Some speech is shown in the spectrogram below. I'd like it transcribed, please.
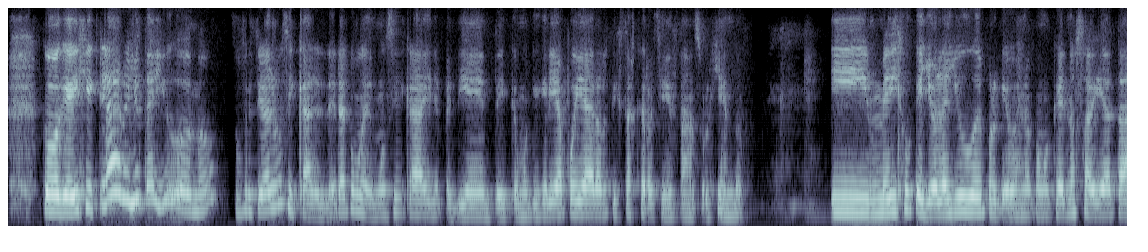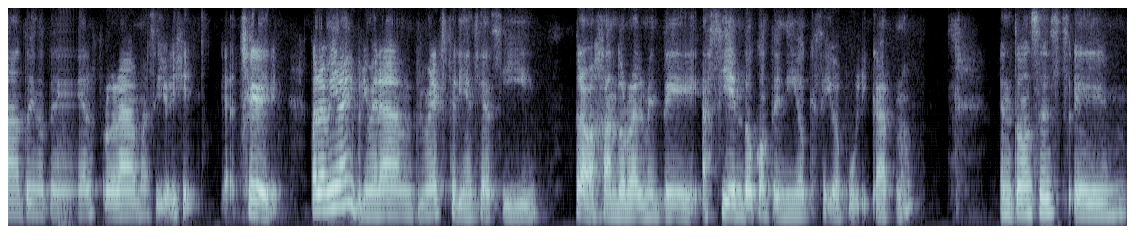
como que dije, claro, yo te ayudo, ¿no? Su festival musical era como de música independiente, como que quería apoyar a artistas que recién estaban surgiendo. Y me dijo que yo le ayude porque, bueno, como que él no sabía tanto y no tenía los programas y yo dije, ya, chévere para mí era mi primera, mi primera experiencia así trabajando realmente, haciendo contenido que se iba a publicar, ¿no? Entonces, eh,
